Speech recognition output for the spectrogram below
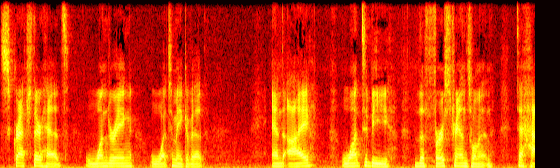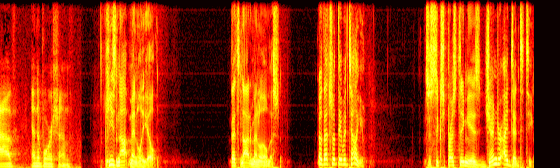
scratch their heads, wondering what to make of it. And I want to be the first trans woman to have an abortion. He's not mentally ill. That's not a mental illness. No, that's what they would tell you. Just expressing his gender identity.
